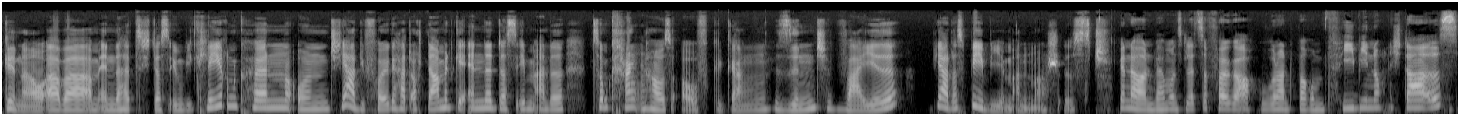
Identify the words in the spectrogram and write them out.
Genau, aber am Ende hat sich das irgendwie klären können und ja, die Folge hat auch damit geendet, dass eben alle zum Krankenhaus aufgegangen sind, weil ja das Baby im Anmarsch ist. Genau, und wir haben uns letzte Folge auch gewundert, warum Phoebe noch nicht da ist.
